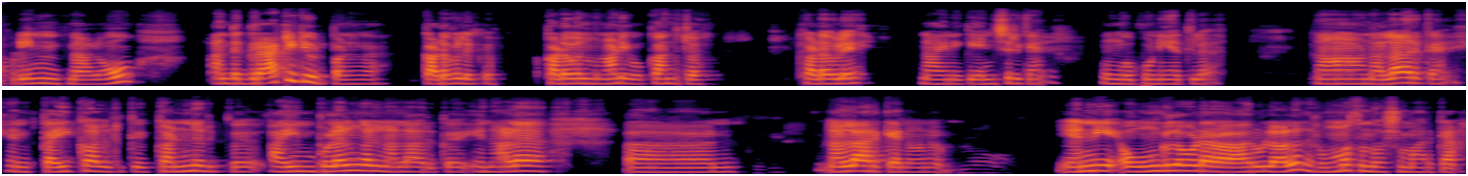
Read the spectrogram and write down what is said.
அப்படின்னாலும் அந்த கிராட்டிடியூட் பண்ணுங்கள் கடவுளுக்கு. கடவுள் முன்னாடி உட்காந்துட்டோம் கடவுளே நான் இன்னைக்கு எஞ்சிருக்கேன் உங்கள் புண்ணியத்தில். நான் நல்லா இருக்கேன். எனக்கு கை கால் இருக்குது கண் இருக்குது ஐம்புலன்கள் நல்லா இருக்குது என்னால் நல்லா இருக்கேன் நான். என்னை உங்களோட அருளால் ரொம்ப சந்தோஷமாக இருக்கேன்.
